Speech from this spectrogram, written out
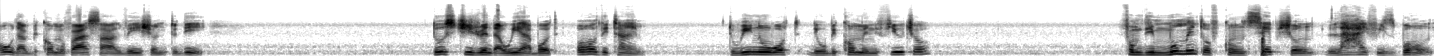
what would have become of our salvation today? Those children that we abort all the time, do we know what they will become in the future? From the moment of conception, life is born,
